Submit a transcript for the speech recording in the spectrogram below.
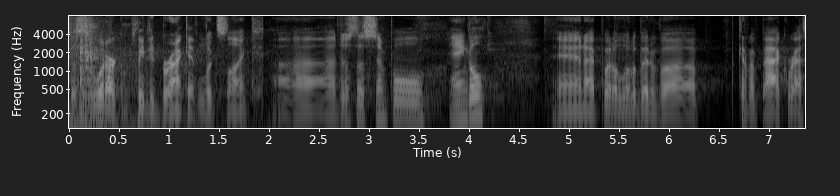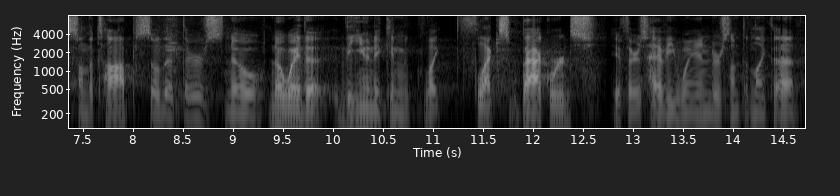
This is what our completed bracket looks like. Uh, just a simple angle. And I put a little bit of a kind of a backrest on the top so that there's no, no way that the unit can like flex backwards if there's heavy wind or something like that.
